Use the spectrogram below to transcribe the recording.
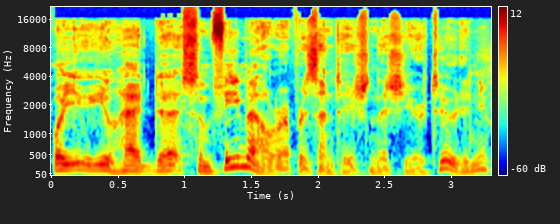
Well, you, you had uh, some female representation this year, too, didn't you?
